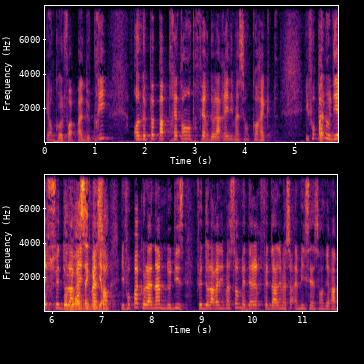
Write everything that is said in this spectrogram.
et encore une fois, pas de prix, on ne peut pas prétendre faire de la réanimation correcte. Il ne faut pas nous dire faites de la réanimation. Il ne faut pas que la NAM nous dise faites de la réanimation, mais derrière faites de la réanimation à 1500 dirhams.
